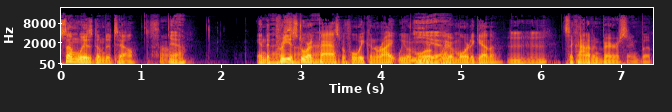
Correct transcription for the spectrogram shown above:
some wisdom to tell. So, Yeah. In the That's prehistoric all right. past, before we can write, we were more Yeah. we were more together. Mm-hmm. It's a kind of embarrassing, but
